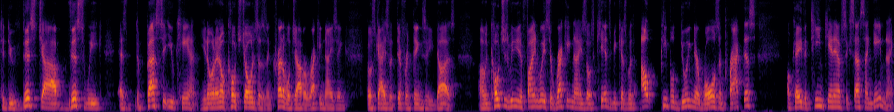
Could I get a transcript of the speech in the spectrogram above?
to do this job this week." as the best that you can. You know, and I know Coach Jones does an incredible job of recognizing those guys with different things that he does. Um, and coaches, we need to find ways to recognize those kids because without people doing their roles in practice, okay, the team can't have success on game night.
